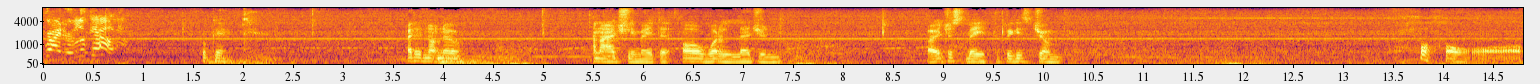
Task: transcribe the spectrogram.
Ryder, look out! Okay. I did not know. And I actually made it. Oh, what a legend. I just made the biggest jump. Ho ho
